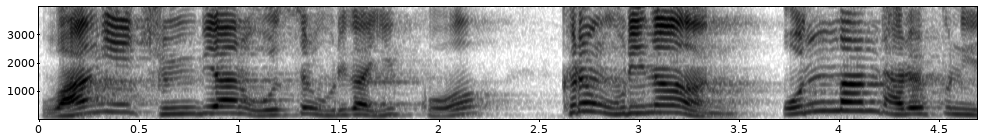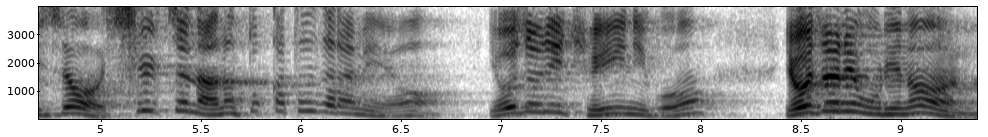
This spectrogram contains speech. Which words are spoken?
왕이 준비한 옷을 우리가 입고 그럼 우리는 옷만 다를 뿐이죠. 실제 나는 똑같은 사람이에요. 여전히 죄인이고 여전히 우리는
